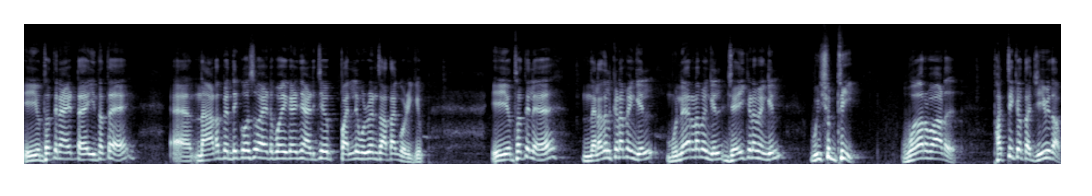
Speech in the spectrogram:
ഈ യുദ്ധത്തിനായിട്ട് ഇന്നത്തെ നാടൻ പെന്തിക്കോസുമായിട്ട് പോയി കഴിഞ്ഞാൽ അടിച്ച് പല്ല് മുഴുവൻ സാത്താൻ കൊഴിക്കും. ഈ യുദ്ധത്തിൽ നിലനിൽക്കണമെങ്കിൽ മുന്നേറണമെങ്കിൽ ജയിക്കണമെങ്കിൽ വിശുദ്ധി വേർപാട് ഭക്തിക്കൊത്ത ജീവിതം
